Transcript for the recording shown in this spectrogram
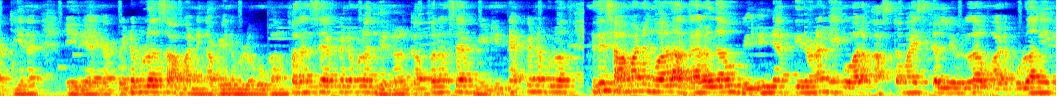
එකක් කියන ඒරියා එකක් වෙන්න පුළුවන්. සාමාන්‍යයෙන් අපි හිතමු ලොකු කන්ෆරන්ස් එකක් වෙන්න පුළුවන්. ජෙනරල් කන්ෆරන්ස් එකක් මීටින් එකක් වෙන්න පුළුවන්. ඉතින් සාමාන්‍යයෙන් ඔයාලා අතහැරලා දාපු බිල්ඩින් එකක් තියෙනවා නම් ඒක ඔයාලා කස්ටමයිස් කරලා ඉවරලා ඔයාලට පුළුවන් ඒක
